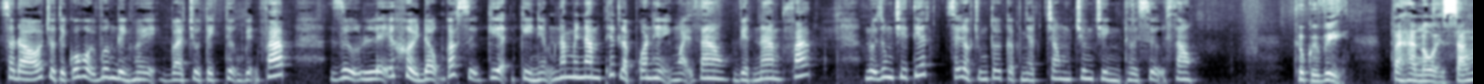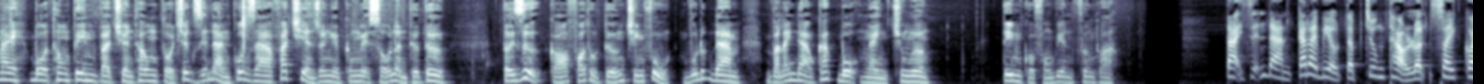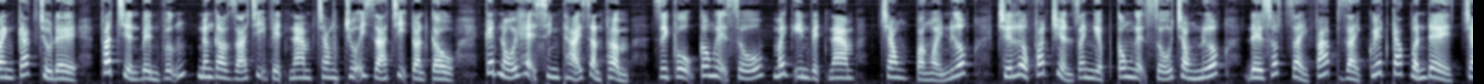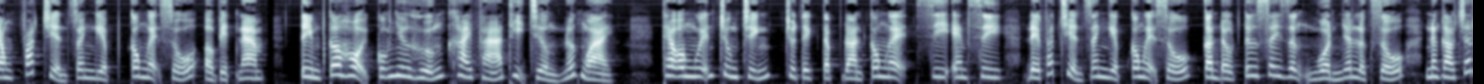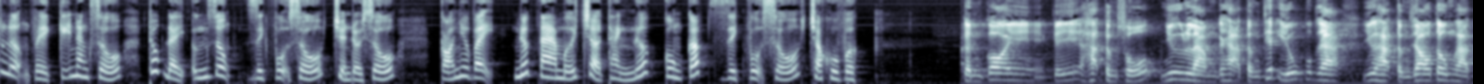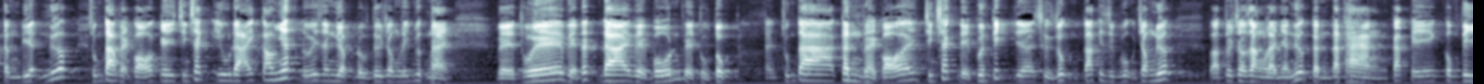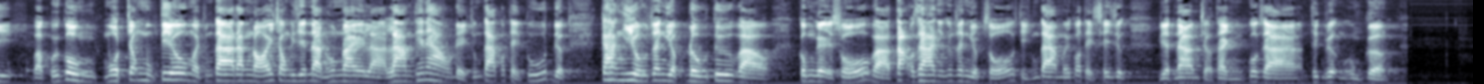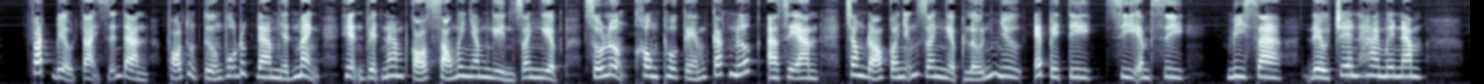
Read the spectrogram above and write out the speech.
Sau đó, Chủ tịch Quốc hội Vương Đình Huệ và Chủ tịch Thượng viện Pháp dự lễ khởi động các sự kiện kỷ niệm 50 năm thiết lập quan hệ ngoại giao Việt Nam-Pháp. Nội dung chi tiết sẽ được chúng tôi cập nhật trong chương trình thời sự sau. Thưa quý vị, tại Hà Nội sáng nay, Bộ Thông tin và Truyền thông tổ chức Diễn đàn Quốc gia Phát triển Doanh nghiệp Công nghệ số lần thứ tư. Tới dự có Phó Thủ tướng Chính phủ Vũ Đức Đam và lãnh đạo các bộ ngành trung ương. Tin của phóng viên Phương Thoa. Tại diễn đàn, các đại biểu tập trung thảo luận xoay quanh các chủ đề phát triển bền vững, nâng cao giá trị Việt Nam trong chuỗi giá trị toàn cầu, kết nối hệ sinh thái sản phẩm, dịch vụ công nghệ số Make in Việt Nam trong và ngoài nước, chiến lược phát triển doanh nghiệp công nghệ số trong nước, đề xuất giải pháp giải quyết các vấn đề trong phát triển doanh nghiệp công nghệ số ở Việt Nam, tìm cơ hội cũng như hướng khai phá thị trường nước ngoài. Theo ông Nguyễn Trung Chính, Chủ tịch Tập đoàn Công nghệ CMC, để phát triển doanh nghiệp công nghệ số, cần đầu tư xây dựng nguồn nhân lực số, nâng cao chất lượng về kỹ năng số, thúc đẩy ứng dụng, dịch vụ số, chuyển đổi số. Có như vậy, nước ta mới trở thành nước cung cấp dịch vụ số cho khu vực cần coi cái hạ tầng số như làm cái hạ tầng thiết yếu quốc gia, như hạ tầng giao thông, hạ tầng điện, nước. Chúng ta phải có cái chính sách ưu đãi cao nhất đối với doanh nghiệp đầu tư trong lĩnh vực này, về thuế, về đất đai, về vốn, về thủ tục. Chúng ta cần phải có chính sách để khuyến khích ờ, sử dụng các cái dịch vụ trong nước. Và tôi cho rằng là nhà nước cần đặt hàng các cái công ty. Và cuối cùng, một trong mục tiêu mà chúng ta đang nói trong cái diễn đàn hôm nay là làm thế nào để chúng ta có thể thu hút được càng nhiều doanh nghiệp đầu tư vào công nghệ số và tạo ra những doanh nghiệp số thì chúng ta mới có thể xây dựng Việt Nam trở thành quốc gia thịnh vượng hùng cường. Phát biểu tại diễn đàn, Phó Thủ tướng Vũ Đức Đam nhấn mạnh hiện Việt Nam có 65.000 doanh nghiệp, số lượng không thua kém các nước ASEAN, trong đó có những doanh nghiệp lớn như FPT, CMC, MISA đều trên 20 năm.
